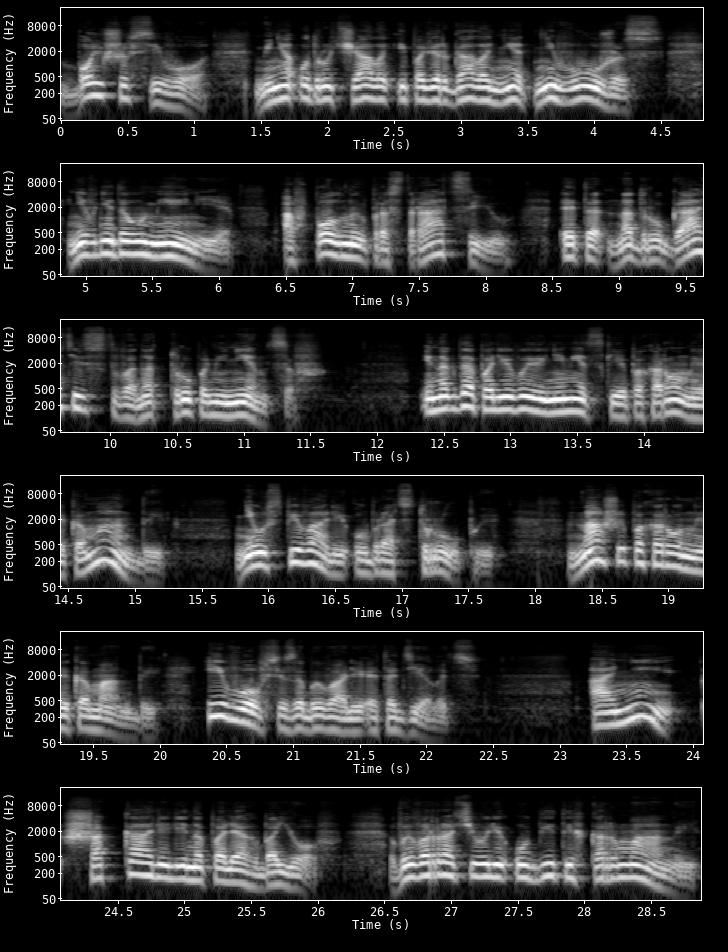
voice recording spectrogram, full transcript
Больше всего меня удручало и повергало нет не в ужас, не в недоумение, а в полную прострацию это надругательство над трупами немцев. Иногда полевые немецкие похоронные команды не успевали убрать трупы. Наши похоронные команды и вовсе забывали это делать. Они шакалили на полях боев, выворачивали убитых карманы,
